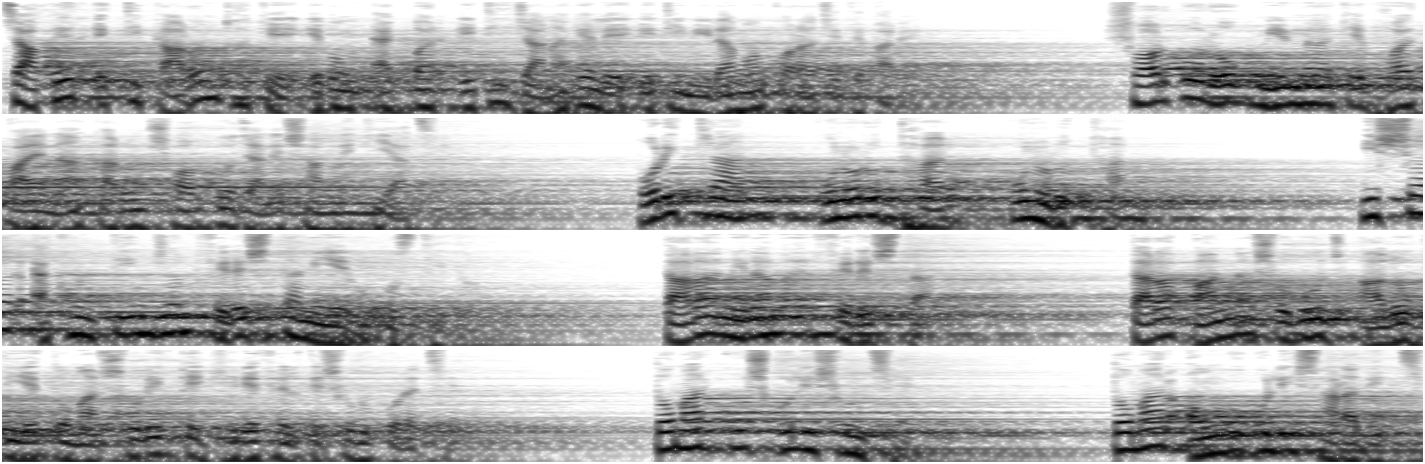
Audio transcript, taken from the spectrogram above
চাপের একটি কারণ থাকে এবং একবার এটি জানা গেলে এটি নিরাময় করা যেতে পারে। স্বর্গ রোগ নির্ণয়কে ভয় পায় না কারণ স্বর্গ জানে সামনে কি আছে। পরিত্রাণ, পুনরুদ্ধার, পুনরুত্থান। ঈশ্বর এখন তিনজন ফেরেশতা নিয়ে উপস্থিত। তারা নিরাময়ের ফেরেশতা। তারা পান্না সবুজ আলো দিয়ে তোমার শরীরকে ঘিরে ফেলতে শুরু করেছে। তোমার কোষগুলি শুনছে। তোমার অঙ্গগুলি সাড়া দিচ্ছে।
